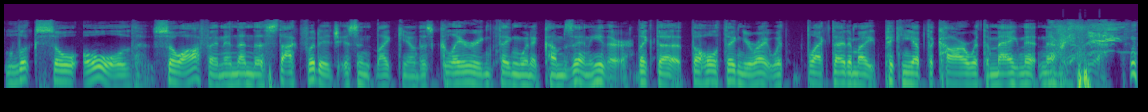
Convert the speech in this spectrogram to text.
looks so old so often, and then the stock footage isn't like you know this glaring thing when it comes in either. Like the the whole thing, you're right with Black Dynamite picking up the car with the magnet and everything.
